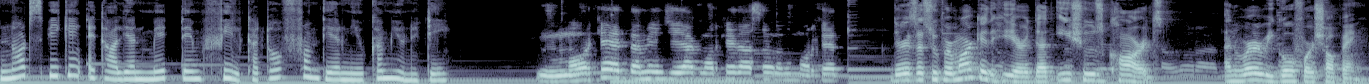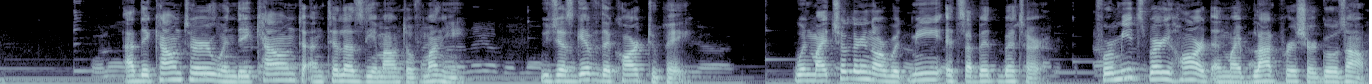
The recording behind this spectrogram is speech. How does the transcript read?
Not speaking Italian made them feel cut off from their new community. There is a supermarket here that issues cards and where we go for shopping. At the counter, when they count and tell us the amount of money, we just give the card to pay. When my children are with me, it's a bit better. For me, it's very hard and my blood pressure goes up.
